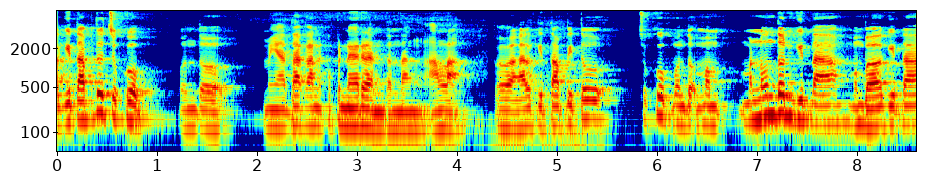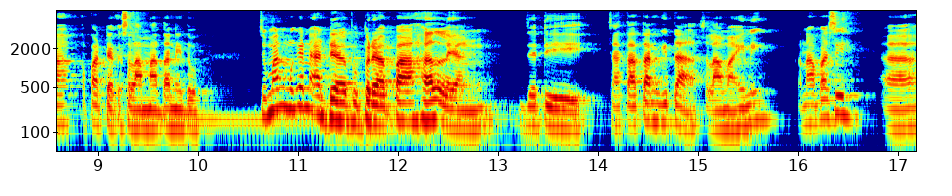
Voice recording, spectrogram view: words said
Alkitab itu cukup untuk menyatakan kebenaran tentang Allah bahwa Alkitab itu cukup untuk menuntun kita membawa kita kepada keselamatan itu. Cuman mungkin ada beberapa hal yang jadi catatan kita selama ini. Kenapa sih eh,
